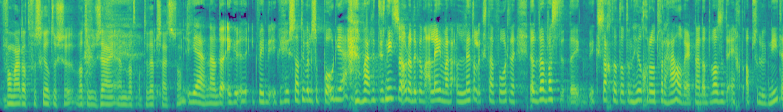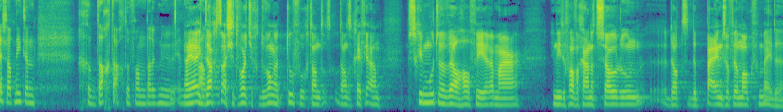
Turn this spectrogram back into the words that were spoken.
Van waar dat verschil tussen wat u zei en wat op de website stond? Ja, nou, ik, ik weet staat u wel eens op podia, maar het is niet zo dat ik dan alleen maar letterlijk sta voor. Dat, dat was, ik zag dat dat een heel groot verhaal werd. Nou, dat was het echt absoluut niet. Er zat niet een gedachte achter van dat ik nu... Nou ja, ik dacht, als je het woordje gedwongen toevoegt, dan, dan geef je aan... misschien moeten we wel halveren, maar in ieder geval, we gaan het zo doen dat de pijn zoveel mogelijk vermeden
